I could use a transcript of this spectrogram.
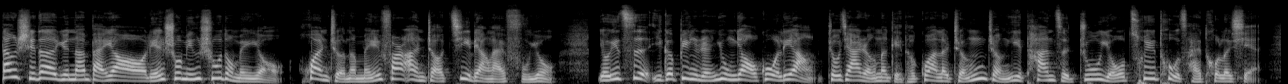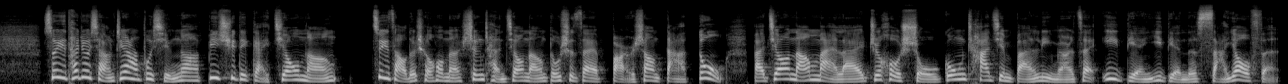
当时的云南白药连说明书都没有，患者呢没法按照剂量来服用。有一次，一个病人用药过量，周家仁呢给他灌了整整一摊子猪油催吐才脱了险。所以他就想，这样不行啊，必须得改胶囊。最早的时候呢，生产胶囊都是在板上打洞，把胶囊买来之后手工插进板里面，再一点一点的撒药粉。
